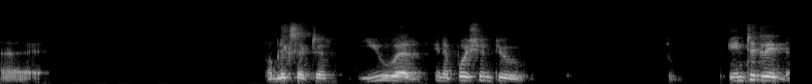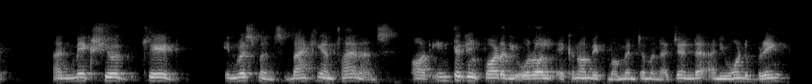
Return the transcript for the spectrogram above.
uh, public sector, you were in a position to integrate them and make sure trade, investments, banking, and finance are integral part of the overall economic momentum and agenda, and you want to bring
